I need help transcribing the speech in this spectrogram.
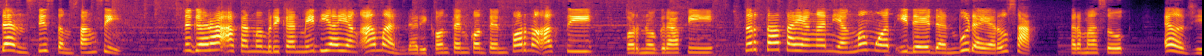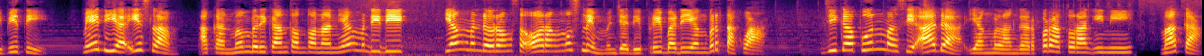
dan sistem sanksi. Negara akan memberikan media yang aman dari konten-konten porno aksi, pornografi, serta tayangan yang memuat ide dan budaya rusak, termasuk LGBT. Media Islam akan memberikan tontonan yang mendidik, yang mendorong seorang Muslim menjadi pribadi yang bertakwa. Jikapun masih ada yang melanggar peraturan ini, maka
